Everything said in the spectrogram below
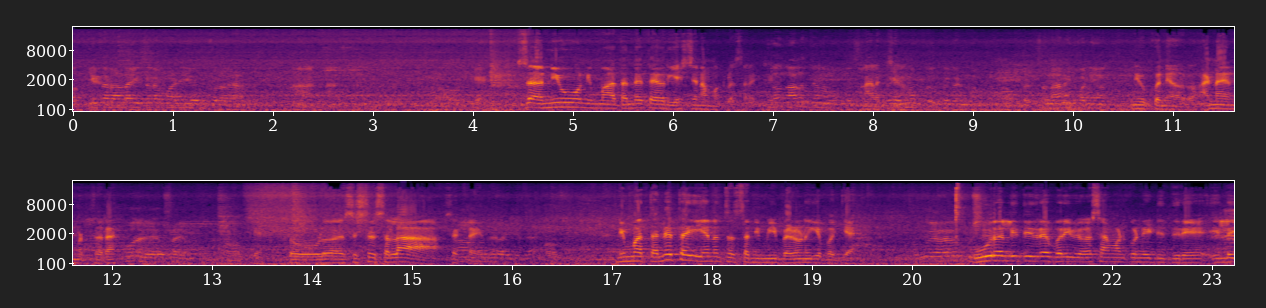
ಓಕೆ ಈ ಥರ ಅಲ್ಲ ಈ ಥರ ಮಾಡಿ ಅನುಕೂಲ ಓಕೆ. ಸರ್ ನೀವು ನಿಮ್ಮ ತಂದೆ ತಾಯಿಯವರು ಎಷ್ಟು ಜನ ಮಕ್ಕಳು ಸರ್ ಆ್ಯಕ್ಚುಲಿ ನಾಲ್ಕು ಜನ ಮಕ್ಕಳು ಸರ್. ನಾಲ್ಕು ಜನ. ಹೆಣ್ಮಕ್ಳು ಇಬ್ಬರು ಗಂಡು ಮಕ್ಕಳು ಸೊ ನಾನೇ ಕೊನೆಯವನು ನೀವು ಕೊನೆಯವರು ಅಣ್ಣ ಏನು ಮಾಡ್ತಾರೆ? ವ್ಯವಸಾಯ ಓಕೆ. ಸೊ ಸಿಸ್ಟರ್ಸ್ ಎಲ್ಲ ಸೆಟ್ ಆಗಿದ್ದಾರೆ ಆಗಿದೆ. ಓಕೆ. ನಿಮ್ಮ ತಂದೆ ತಾಯಿ ಏನಂತ ಸರ್ ನಿಮ್ಮ ಈ ಬೆಳವಣಿಗೆ ಬಗ್ಗೆ? ಊರಲ್ಲಿದ್ದಿದ್ರೆ ಖುಷಿ. ಬರೀ ವ್ಯವಸಾಯ ಮಾಡ್ಕೊಂಡು ಇಟ್ಟಿದ್ದೀರಿ. ಇಲ್ಲಿ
